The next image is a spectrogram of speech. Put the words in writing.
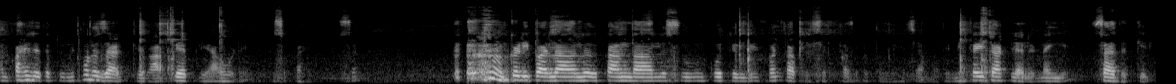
आणि पाहिजे तर तुम्ही थोडं जाड ठेवा. आपली आपली आवड आहे असं पाहिजे. कढीपाला आलं कांदा लसूण कोथिंबीर पण टाकू शकता बघा तुम्ही ह्याच्यामध्ये मी काही टाकलेलं नाही आहे साधं केलं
